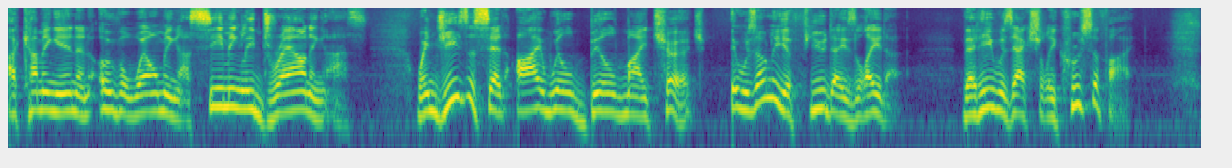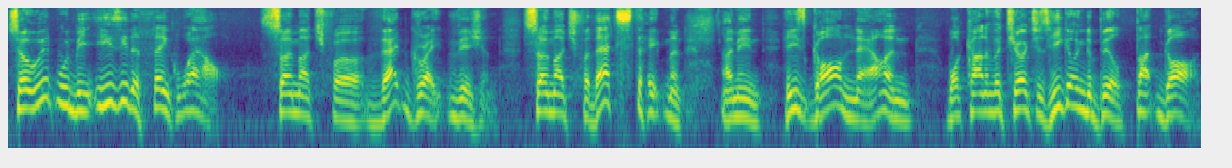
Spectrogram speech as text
are coming in and overwhelming us, seemingly drowning us. When Jesus said, I will build my church, it was only a few days later that he was actually crucified. So it would be easy to think, well, so much for that great vision, so much for that statement. I mean, he's gone now, and what kind of a church is he going to build? But God.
